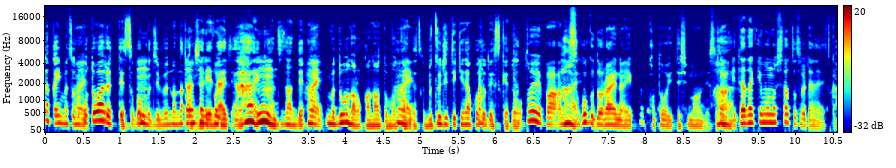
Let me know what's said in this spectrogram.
なんか今その断るってすごく自分の中に入れない、はい、はい、感じなんで、はい、今どうなのかなと思ったんですけど、物理的なことですけど。例えばあの、すごくドライなことを言ってしまうんですが、い、ただき物したとするじゃないですか、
